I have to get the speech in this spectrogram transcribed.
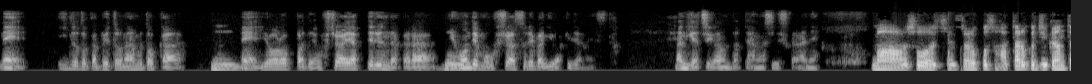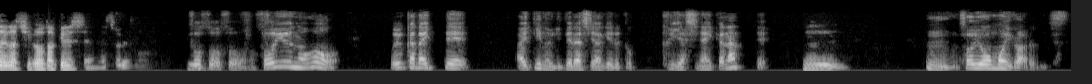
ね、インドとかベトナムとか、うん。ね、ヨーロッパでオフショアやってるんだから、うん日本でもオフショアすればいいわけじゃないですか。何が違うんだって話ですからね。まあ、そうですね。それこそ働く時間帯が違うだけですよね、それも。そうそうそう。そういうのを、そういう課題って IT のリテラシー上げるとクリアしないかなって、うん。うん、そういう思いがあるんです。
